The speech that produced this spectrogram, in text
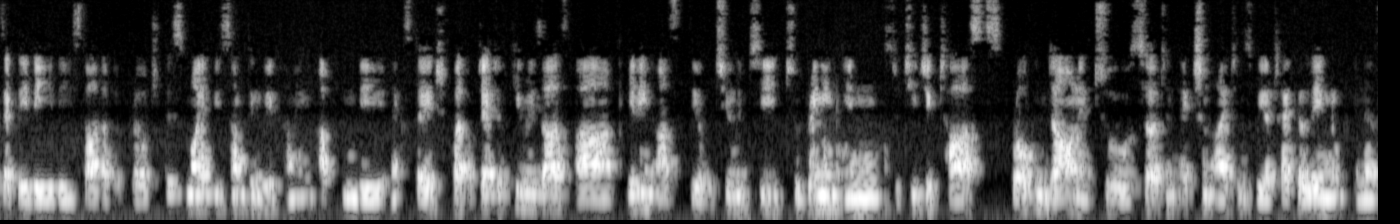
Exactly the, the startup approach. This might be something we're coming up in the next stage, but objective key results are giving us the opportunity to bringing in strategic tasks broken down into certain action items we are tackling in a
